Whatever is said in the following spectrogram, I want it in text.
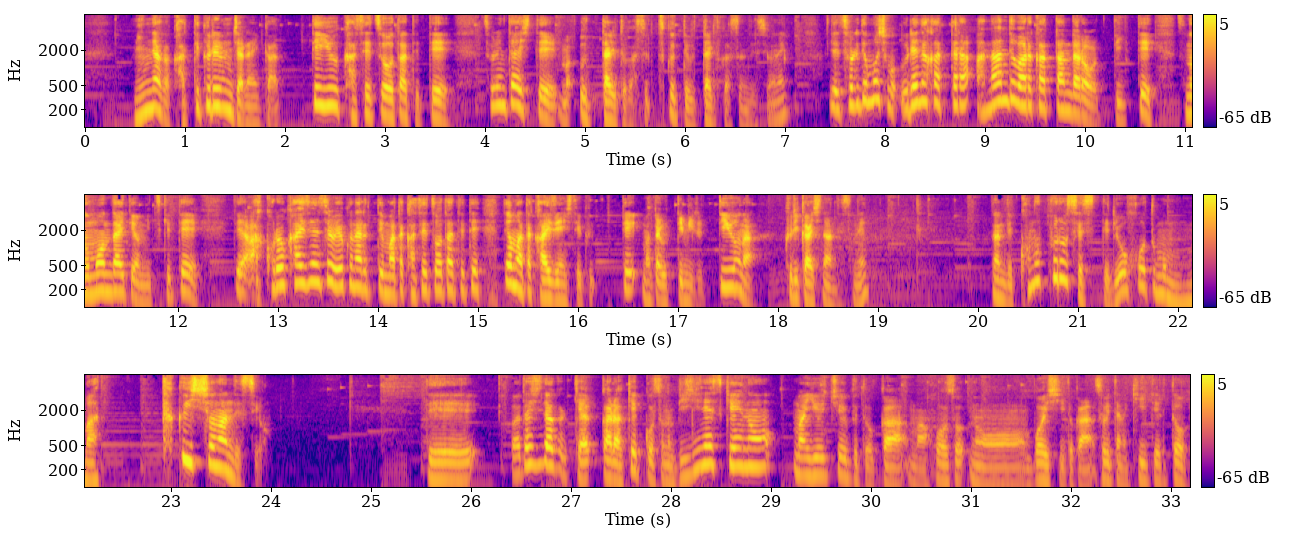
みんなが買ってくれるんじゃないかっていう仮説を立ててそれに対して、ま売ったりとかする作って売ったりとかするんですよね。でそれでもしも売れなかったらあなんで悪かったんだろうって言ってその問題点を見つけてであこれを改善すればよくなるってまた仮説を立ててでまた改善していくってまた売ってみるっていうような繰り返しなんですね。なんでこのプロセスって両方とも全く一緒なんですよ。で私だから結構そのビジネス系の、まあ、YouTube とか、まあ、放送のボイシーとかそういったの聞いてると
